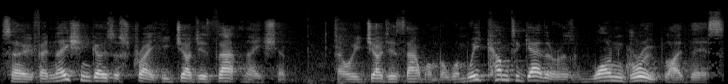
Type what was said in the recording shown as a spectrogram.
So if a nation goes astray, he judges that nation. And he judges that one. But when we come together as one group like this,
